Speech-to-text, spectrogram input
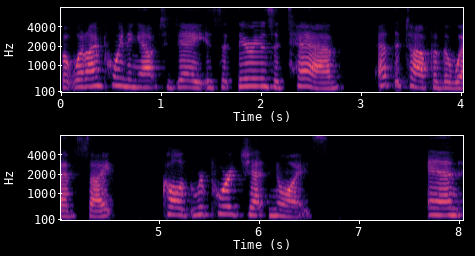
but what I'm pointing out today is that there is a tab at the top of the website called Report Jet Noise. And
